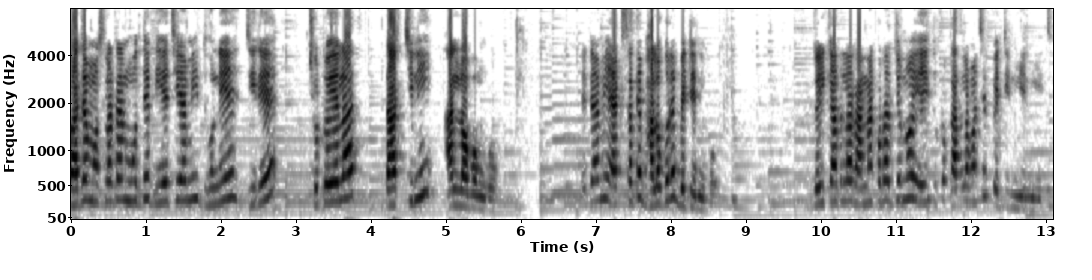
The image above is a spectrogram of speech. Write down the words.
ভাজা মশলাটার মধ্যে দিয়েছি আমি ধনে, জিরে, ছোট এলাচ, দারচিনি আর লবঙ্গ। এটা আমি একসাথে ভালো করে বেটে নিব। দই কাতলা রান্না করার জন্য এই দুটো কাতলা মাছের পেটি নিয়ে নিয়েছি।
